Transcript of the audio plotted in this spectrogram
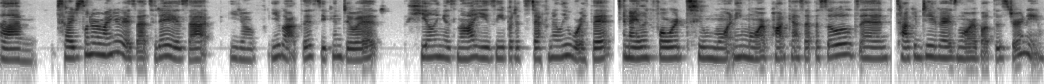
Um, so I just want to remind you guys that today is that you know you got this, you can do it healing is not easy, but it's definitely worth it. And I look forward to many more podcast episodes and talking to you guys more about this journey.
